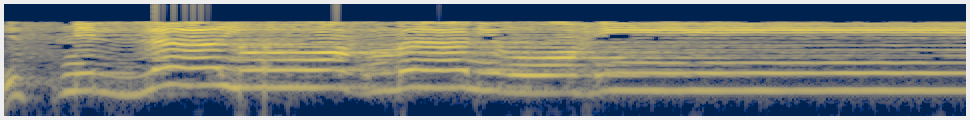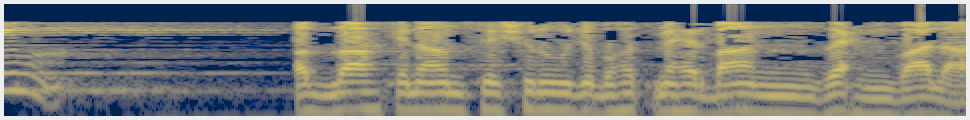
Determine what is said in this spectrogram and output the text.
بسم اللہ الرحمن الرحیم اللہ کے نام سے شروع جو بہت مہربان رحم والا.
